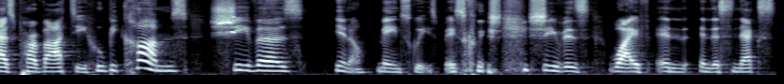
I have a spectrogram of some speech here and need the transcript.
as Parvati, who becomes Shiva's, you know, main squeeze, basically Shiva's wife in in this next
